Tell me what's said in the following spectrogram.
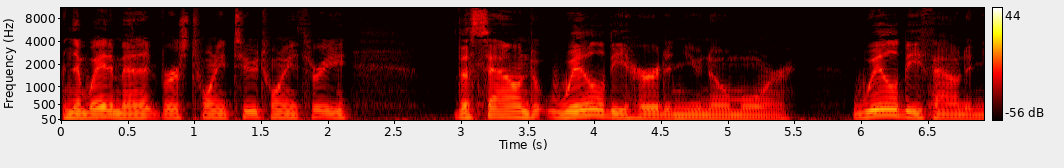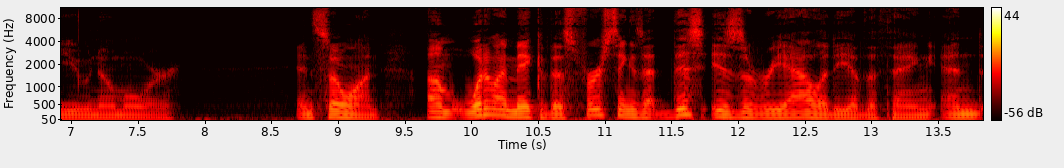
And then, wait a minute, verse 22, 23 the sound will be heard in you no more, will be found in you no more, and so on. Um, what do I make of this? First thing is that this is the reality of the thing, and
